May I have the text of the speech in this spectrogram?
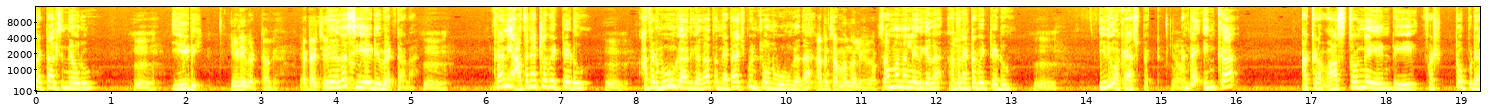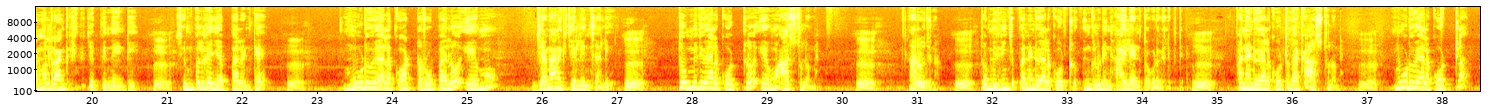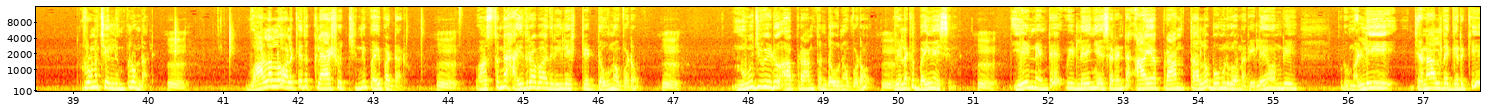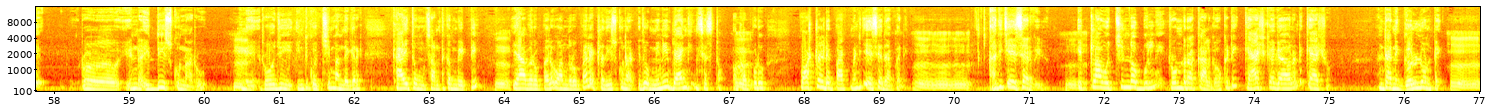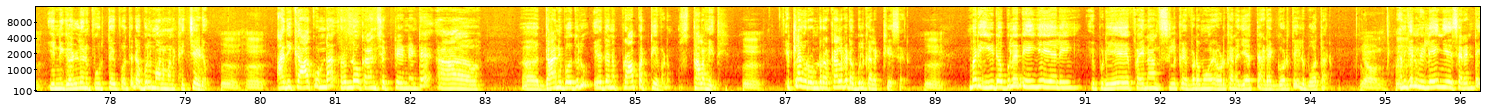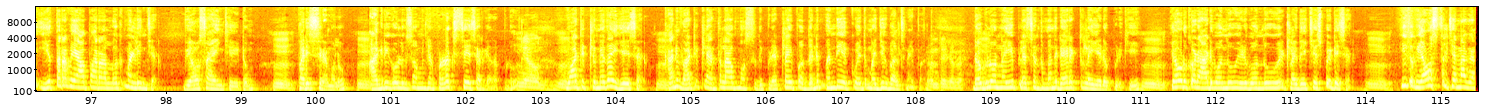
పెట్టాల్సింది ఎవరు. ED ED పెట్టాలి. అటాచ్ లేదా సిఐడి పెట్టాలా? కానీ అతను ఎట్లా పెట్టాడు? అతని భూమి కాదు కదా అతని అటాచ్మెంట్లో ఉన్న భూమి కదా? అతనికి సంబంధం లేదు. సంబంధం లేదు కదా? అతను ఎట్లా పెట్టాడు. ఇది ఒక ఆస్పెక్ట్ అంటే ఇంకా అక్కడ వాస్తవంగా ఏంటి? ఫస్ట్ అప్పుడు యనమల రామకృష్ణ చెప్పింది ఏంటి. సింపుల్గా చెప్పాలంటే. మూడు వేల కోట్ల రూపాయలు ఏమో జనానికి చెల్లించాలి. తొమ్మిది వేల కోట్లు ఏమో ఆస్తులు ఉన్నాయి. ఆ రోజున. తొమ్మిది నుంచి పన్నెండు వేల కోట్లు ఇంక్లూడింగ్ హాయిలాండ్తో కూడా కలిపితే. పన్నెండు వేల కోట్ల దాకా ఆస్తులు ఉన్నాయి. మూడు వేల కోట్ల రుణ చెల్లింపులు ఉండాలి. వాళ్ళల్లో వాళ్ళకేదో క్లాష్ వచ్చింది భయపడ్డారు. వాస్తవంగా హైదరాబాద్ రియల్ ఎస్టేట్ డౌన్ అవ్వడం. నూజివీడు ఆ ప్రాంతం డౌన్ అవ్వడం వీళ్ళకి భయం వేసింది. ఏంటంటే వీళ్ళు ఏం చేశారంటే ఆయా ప్రాంతాల్లో భూములు కొన్నారు వీళ్ళు ఏముంది ఇప్పుడు మళ్ళీ జనాల దగ్గరికి ఇది తీసుకున్నారు రోజు ఇంటికి వచ్చి మన దగ్గర కాగితం సంతకం పెట్టి యాభై రూపాయలు వంద రూపాయలు ఇట్లా తీసుకున్నారు. ఇది మినీ బ్యాంకింగ్ సిస్టమ్. ఒకప్పుడు పోస్టల్ డిపార్ట్మెంట్ చేసేది ఆ పని. అది చేశారు వీళ్ళు. ఇట్లా వచ్చిన డబ్బుల్ని రెండు రకాలుగా. ఒకటి క్యాష్గా కావాలంటే క్యాష్. అంటే అన్ని గళ్ళు ఉంటాయి. ఇన్ని గళ్ళని పూర్తి అయిపోతే డబ్బులు మనం మనకి ఇచ్చేయడం. అది కాకుండా రెండో కాన్సెప్ట్ ఏంటంటే దాని బదులు ఏదైనా ప్రాపర్టీ ఇవ్వడం స్థలం ఇది. ఉమ్. ఇట్లాగ రెండు రకాలుగా డబ్బులు కలెక్ట్ చేశారు. మరి ఈ డబ్బులన్నీ ఏం చేయాలి? ఇప్పుడు ఏ ఫైనాన్స్లకు ఇవ్వడమో ఎవరికైనా చేస్తే అడగొడితే వీళ్ళు పోతారు. అందుకని వీళ్ళు ఏం చేశారంటే ఇతర వ్యాపారాల్లోకి మళ్ళించారు. వ్యవసాయం చేయటం. పరిశ్రమలు అగ్రిగోల్డ్కి సంబంధించిన ప్రొడక్ట్స్ చేశారు కదా అప్పుడు. వాటిట్ల మీద చేశారు. కానీ వాటిట్లో ఎంత లాభం వస్తుంది? ఇప్పుడు ఎట్లా అయిపోద్ది అంటే మంది ఎక్కువైతే మజ్జిగ బాల్సిన అయిపోతుంది డబ్బులు ఉన్నాయి ప్లస్ ఎంతమంది డైరెక్టర్లు అయ్యేటప్పటికి. ఎవడు కూడా ఆడి బంధువు ఈడి బంధువు ఇట్లా తెచ్చేసి పెట్టేశారు. ఇక వ్యవస్థలు చిన్నగా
